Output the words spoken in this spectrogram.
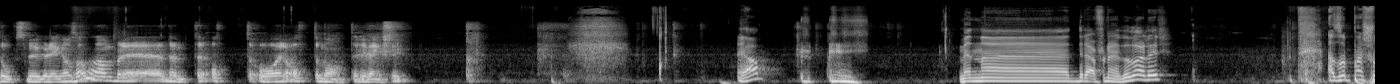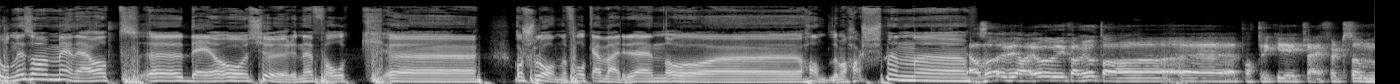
dopsmugling og sånn. Han ble dømt til åtte år og åtte måneder i fengsel. Ja. Men øh, dere er fornøyde, da, eller? Altså Personlig så mener jeg jo at øh, det å kjøre ned folk eh, og slå ned folk er verre enn å uh, handle med hasj, men uh... Ja, altså, vi, har jo, vi kan jo ta uh, Patrick Kleifert som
